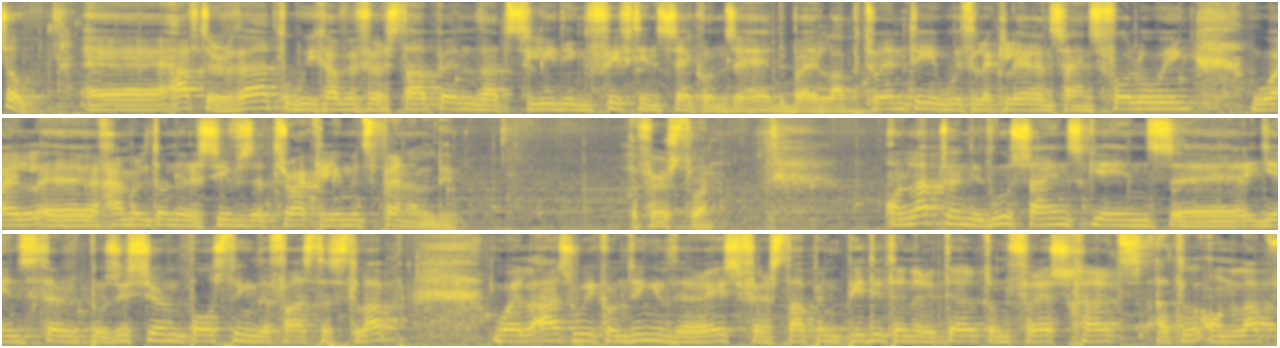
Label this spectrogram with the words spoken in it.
So, uh, after that, we have a Verstappen that's leading 15 seconds ahead by lap 20, with Leclerc and Sainz following, while uh, Hamilton receives a track limits penalty. The first one. On lap 22, Sainz gains, uh, regains third position, posting the fastest lap, while as we continue the race, Verstappen pitted and returned on fresh hards at, on, lap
